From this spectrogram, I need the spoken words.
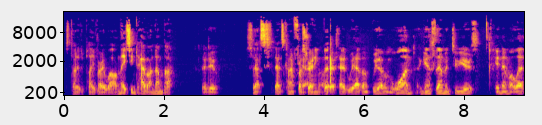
started to play very well, and they seem to have our number. They do. So that's that's kind of frustrating. Yeah, but like I said, we haven't we haven't won against them in two years in MLS.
